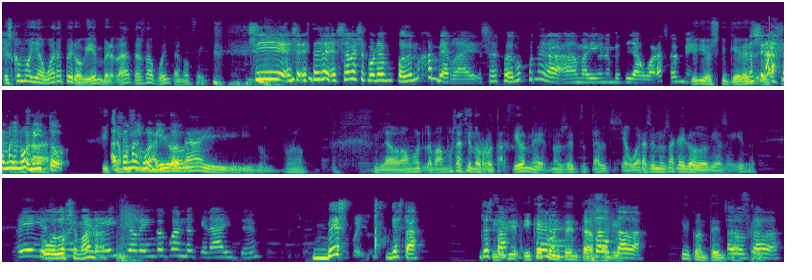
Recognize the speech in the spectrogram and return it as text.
Es como Yaguara, pero bien, ¿verdad? ¿Te has dado cuenta, no, Faith? Sí, es- este- ¿sabes? Podemos podemos cambiarla, ¿eh? ¿sabes? Podemos poner a a Mariona en vez de Yaguara, ¿sabes? Me- Sí, yo, si quieres, no sé, eh, hace más bonito. Fichamos hace más a bonito. Mariona y, bueno, la vamos, la vamos haciendo rotaciones, no sé, total. Yaguara se nos ha caído dos días seguidos. Oye, yo O si dos semanas. queréis, yo vengo cuando queráis, ¿eh? ¿Ves? Ya está. Ya Y está. qué- y qué contenta, Está adoptada. Qué contenta. Adoptada.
